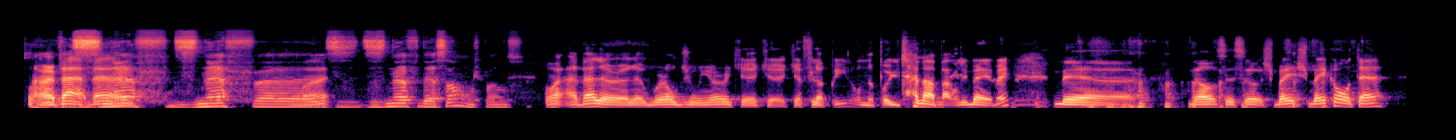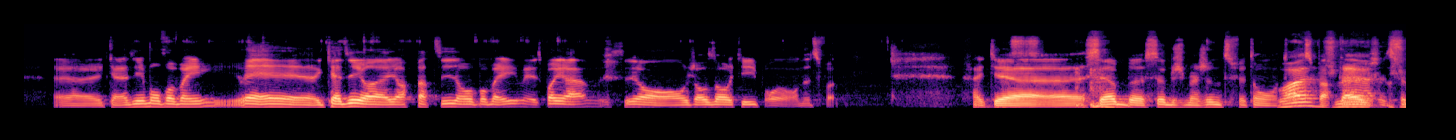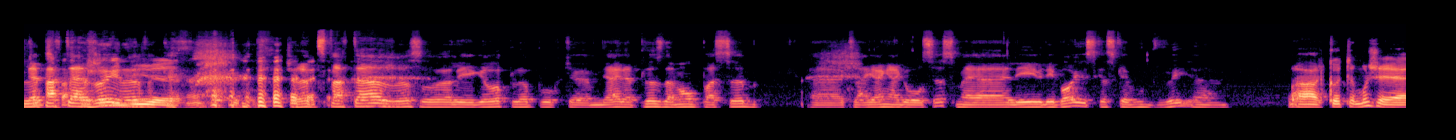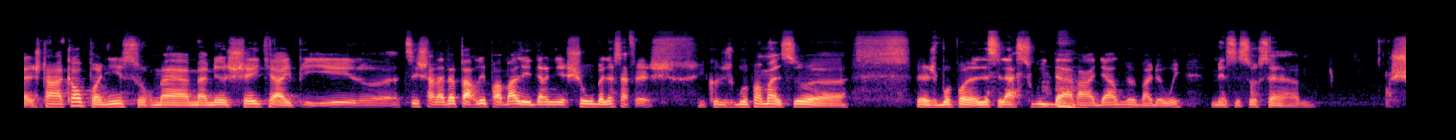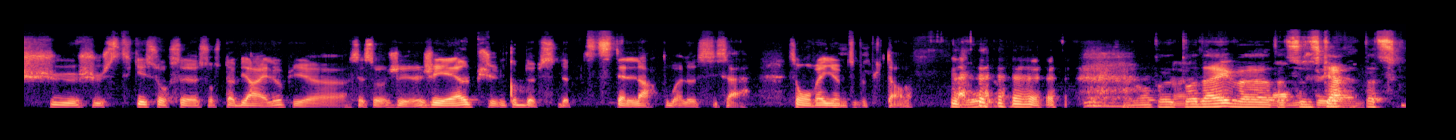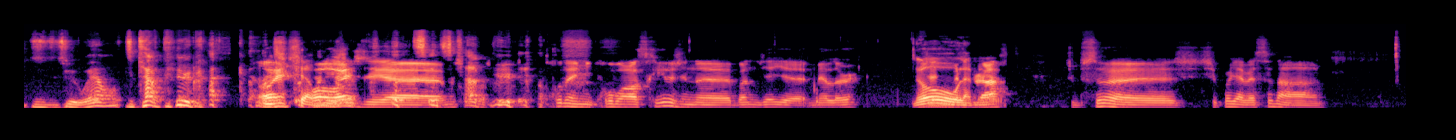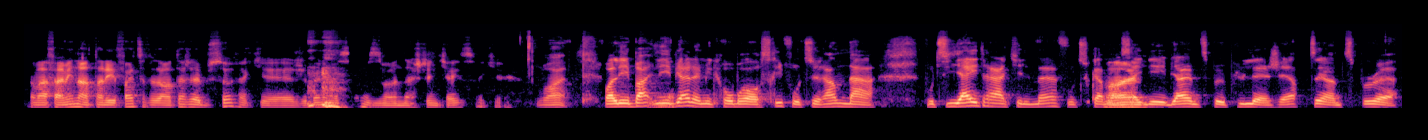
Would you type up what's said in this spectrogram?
avant, 19, 19, ouais. 19, décembre, je pense. Ouais, avant le, le World Junior qui, qui, qui a floppé. On n'a pas eu le temps d'en parler bien, bien. Mais non, c'est ça. Je suis bien content. Euh, les Canadiens vont pas bien. Euh, les Canadiens, ils ont reparti, ils vont pas bien, mais c'est pas grave. On, on jase hockey et on, a du fun. Fait que euh, Seb, Seb j'imagine tu fais ton, ouais, petit partage. Je voulais partager. Là, euh... J'ai un petit partage là, sur les groupes là, pour qu'il y ait le plus de monde possible, euh, que la gang grossisse. Mais les, les boys, qu'est-ce que vous pouvez? Ah, écoute, moi, j'étais encore pogné sur ma, ma milkshake IPA. Tu sais, j'en avais parlé pas mal les derniers shows. Ben là, ça fait. Écoute, je bois pas mal ça. Euh, je bois pas. Là, c'est la suite d'avant-garde, by the way. Mais c'est sûr, ça. Je, suis stické sur, ce, sur cette bière-là. Puis euh, c'est ça. J'ai elle, puis j'ai une coupe de, de petites stellards, voilà, si, ça, si on veille un petit peu plus tard bon, toi, Dave, euh, t'as-tu du, car... du, du, ouais, du carburant? Ouais, ouais, j'ai euh, trop dans les microbrasseries. J'ai une euh, bonne vieille euh, Miller. Oh, la draft. J'ai vu ça, euh, je sais pas, il y avait ça dans dans ma famille, dans le temps des fêtes, ça faisait longtemps que j'avais bu ça. Fait que euh, j'ai bien aimé ça. Je me suis dit, acheter une caisse. Fait ouais. ouais. les, les bières de microbrasserie, faut que tu rentres dans. Faut que tu y ailles tranquillement. Faut que tu commences avec des bières un petit peu plus légères. Tu sais, un petit peu. Euh,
